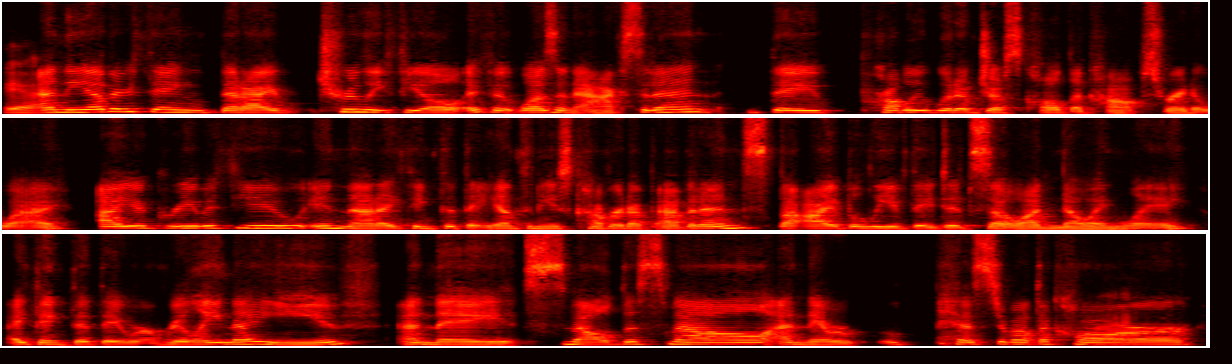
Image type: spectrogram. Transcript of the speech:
Yeah. And the other thing that I truly feel if it was an accident, they probably would have just called the cops right away. I agree with you in that I think that the Anthony's covered up evidence, but I believe they did so unknowingly. I think that they were really naive and they smelled the smell and they were pissed about the car.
